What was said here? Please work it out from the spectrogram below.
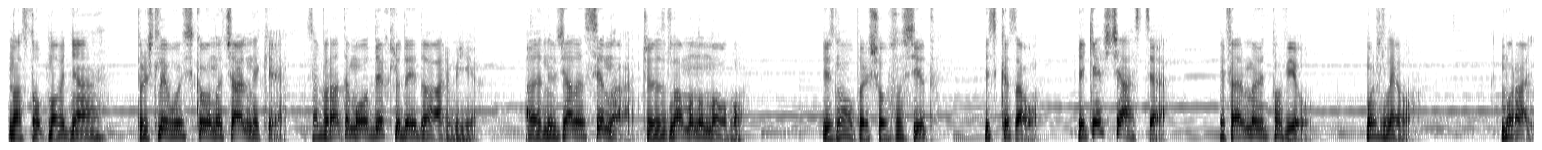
Наступного дня прийшли військовоначальники забирати молодих людей до армії, але не взяли сина через зламану ногу. І знову прийшов сусід і сказав: Яке щастя! І фермер відповів: Можливо. Мораль.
